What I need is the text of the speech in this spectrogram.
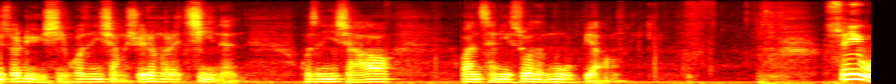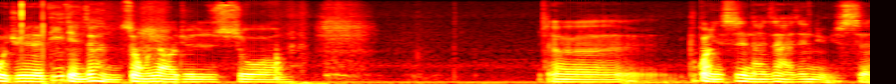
比如说旅行，或者你想学任何的技能，或者你想要完成你所有的目标。所以我觉得第一点这很重要，就是说，呃，不管你是男生还是女生，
